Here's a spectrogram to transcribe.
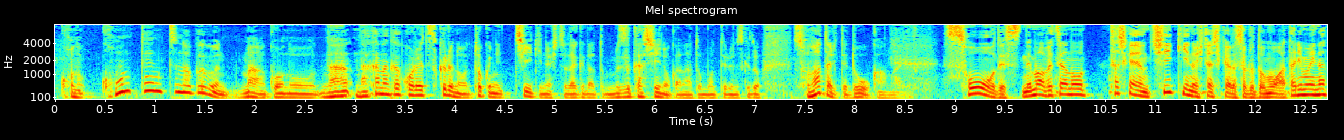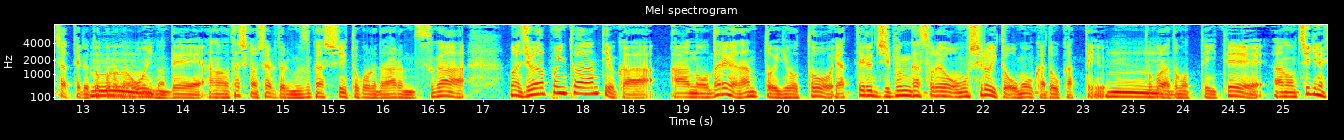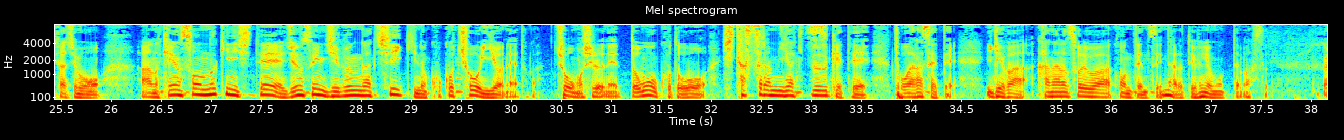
このコンテンツの部分、まあ、このななかなかこれ作るの特に地域の人だけだと難しいのかなと思ってるんですけどそのあたりってどう考えるそうですね。まあ別にあの、確かに地域の人たちからするともう当たり前になっちゃってるところが多いので、あの、確かにおっしゃる通り難しいところであるんですが、まあ重要なポイントはなんていうか、あの、誰が何と言おうと、やってる自分がそれを面白いと思うかどうかっていうところだと思っていて、あの、地域の人たちも、あの、謙遜抜きにして、純粋に自分が地域のここ超いいよねとか、超面白いねって思うことをひたすら磨き続けて、尖らせていけば、必ずそれはコンテンツになるというふうに思ってます。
